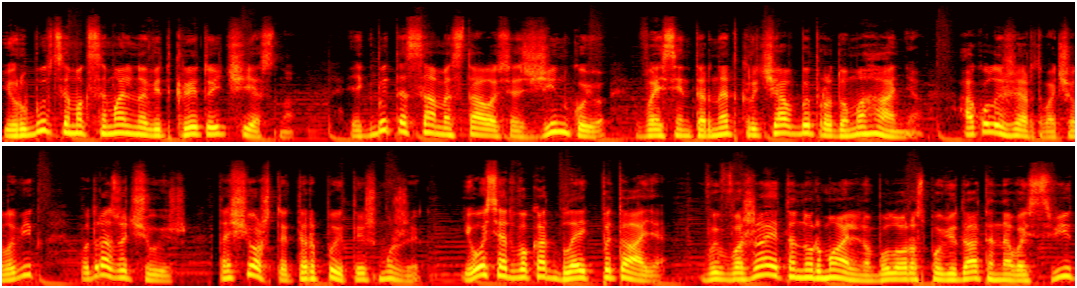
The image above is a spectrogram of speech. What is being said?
І робив це максимально відкрито і чесно. Якби те саме сталося з жінкою, весь інтернет кричав би про домагання, а коли жертва чоловік, одразу чуєш: та що ж ти терпи, ти ж мужик. І ось адвокат Блейк питає: ви вважаєте нормально було розповідати на весь світ,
